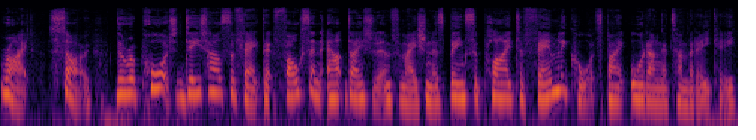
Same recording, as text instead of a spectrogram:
Right. So, the report details the fact that false and outdated information is being supplied to family courts by Oranga Tamariki.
